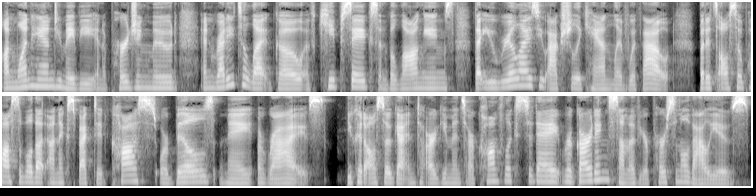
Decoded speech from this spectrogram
On one hand, you may be in a purging mood and ready to let go of keepsakes and belongings that you realize you actually can live without. But it's also possible that unexpected costs or bills may arise. You could also get into arguments or conflicts today regarding some of your personal values.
